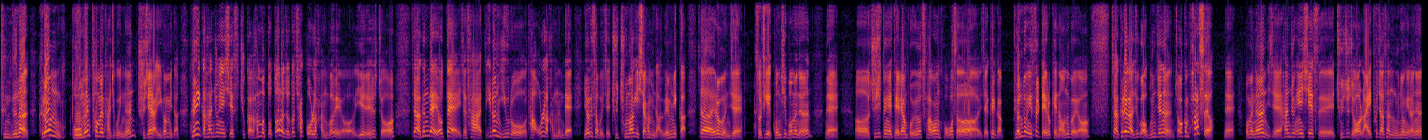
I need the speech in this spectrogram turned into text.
든든한 그런 모멘텀을 가지고 있는 주제라 이겁니다. 그러니까 한중 NCS 주가가 한번 또 떨어져도 자꾸 올라간 거예요. 이해되셨죠? 자, 근데 요때 이제 사 이런 이유로 다 올라갔는데 여기서 뭐 이제 주춤하기 시작합니다. 왜입니까? 자, 여러분 이제 솔직히 공시 보면은 네. 어, 주식 등의 대량 보유 상황 보고서 이제 그러니까 변동이 있을 때 이렇게 나오는 거예요. 자, 그래 가지고 문제는 조금 팔았어요. 네, 보면은 이제 한중 NCS의 주주죠. 라이프 자산 운용이라는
